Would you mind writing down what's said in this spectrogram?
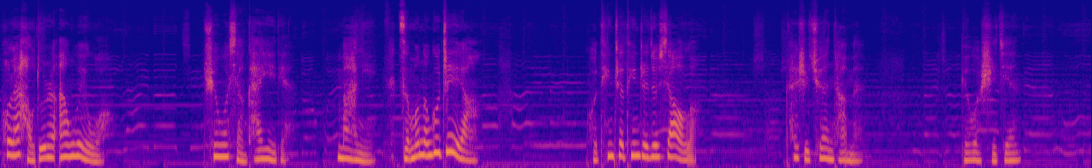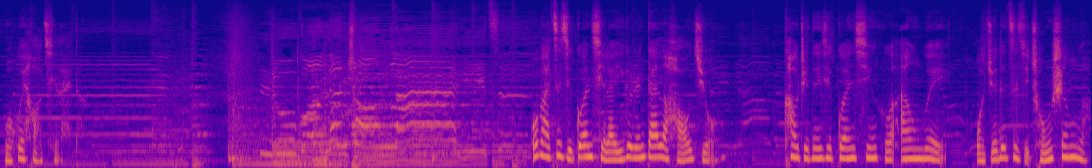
后来好多人安慰我。劝我想开一点，骂你怎么能够这样？我听着听着就笑了，开始劝他们，给我时间，我会好起来的。我把自己关起来，一个人待了好久，靠着那些关心和安慰，我觉得自己重生了，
